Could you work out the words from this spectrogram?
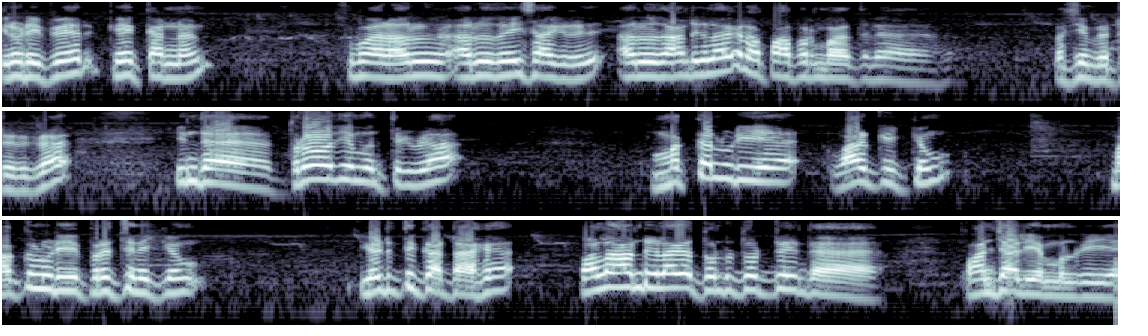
என்னுடைய பேர் கே. கண்ணன். சுமார் அறுபது அறுபது வயசு ஆகிறது அறுபது ஆண்டுகளாக நான் பாப்பரம்பாக்கத்தில் வசியம் பெற்றிருக்கிறேன். இந்த துரோதியம்மன் திருவிழா மக்களுடைய வாழ்க்கைக்கும் மக்களுடைய பிரச்சனைக்கும் எடுத்துக்காட்டாக பல ஆண்டுகளாக தொன்று தொட்டு இந்த பாஞ்சாலி அம்மனுடைய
